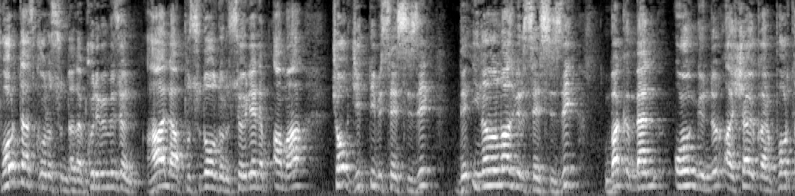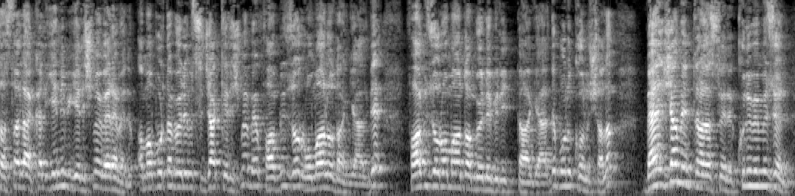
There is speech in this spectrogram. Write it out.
Portas konusunda da kulübümüzün hala pusuda olduğunu söyleyelim ama çok ciddi bir sessizlik, de inanılmaz bir sessizlik. Bakın ben 10 gündür aşağı yukarı Portas'la alakalı yeni bir gelişme veremedim. Ama burada böyle bir sıcak gelişme ve Fabrizio Romano'dan geldi. Fabrizio Romano'dan böyle bir iddia geldi. Bunu konuşalım. Benjamin transferi kulübümüzün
